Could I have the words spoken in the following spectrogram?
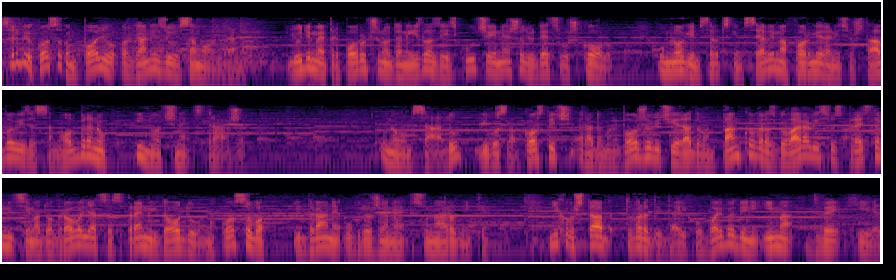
Srbi u Kosovskom polju organizuju samoodbranu. Ljudima je preporučeno da ne izlaze iz kuće i ne šalju decu u školu. U mnogim srpskim selima formirani su štabovi za samoodbranu i noćne straže. U Novom Sadu, Jugoslav Kostić, Radoman Božović i Radovan Pankov razgovarali su s predstavnicima dobrovoljaca spremnih da odu na Kosovo i brane ugrožene sunarodnike. Njihov štab tvrdi da ih u Vojvodini ima 2000.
